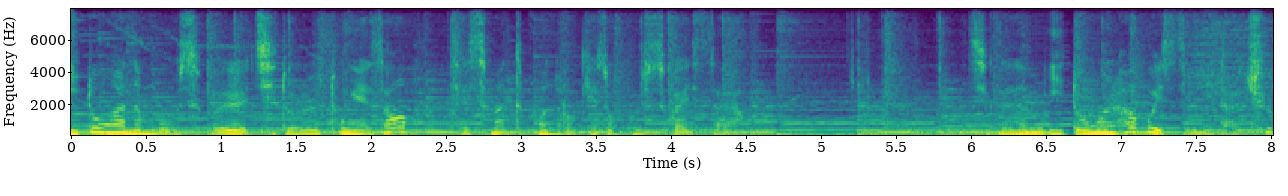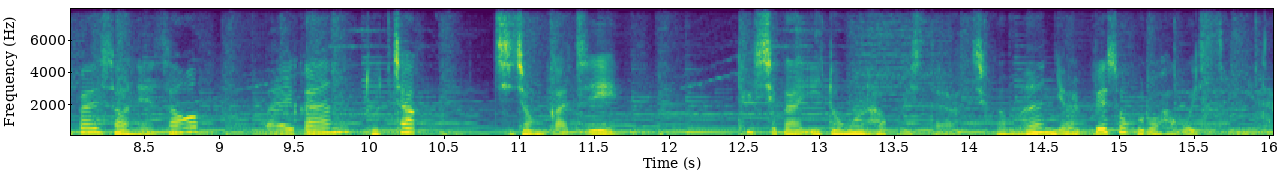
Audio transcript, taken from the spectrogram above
이동하는 모습을 지도를 통해서 제 스마트폰으로 계속 볼 수가 있어요. 지금 이동을 하고 있습니다. 출발선에서 빨간 도착 지점까지 택시가 이동을 하고 있어요. 지금은 10배속으로 하고 있습니다.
